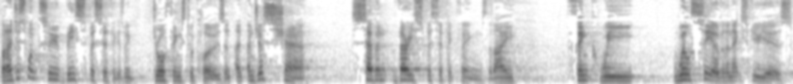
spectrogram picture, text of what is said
But I just want to be specific as we draw things to a close and, and, and just share seven very specific things that I think we will see over the next few years.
